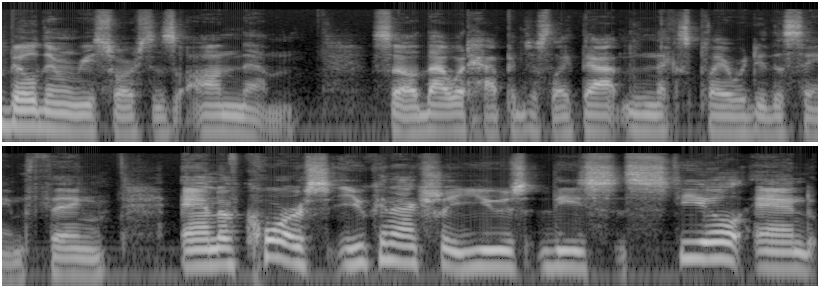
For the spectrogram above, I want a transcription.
building resources on them. So that would happen just like that. And the next player would do the same thing. And of course, you can actually use these steel and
